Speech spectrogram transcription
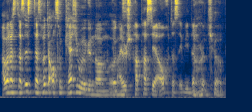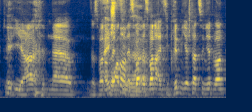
Aber das, das ist, das wird ja auch so casual genommen. Im Irish Pub hast du ja auch das irgendwie dauernd gehabt. Ja, naja, das war, Pub, das, ja. war, das war noch, als die Briten hier stationiert waren.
